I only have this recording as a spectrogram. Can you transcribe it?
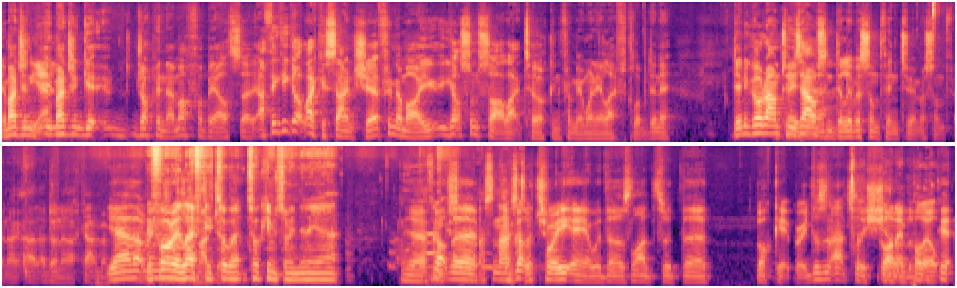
Imagine, Yeah. imagine get, dropping them off for Bielsa. I think he got like a signed shirt from him, or he, he got some sort of like token from him when he left club, didn't he? Didn't he go round to his house yeah. and deliver something to him or something? I, I, I don't know. I can't remember. Yeah, that Before he left, he Imagine took, took him something, didn't he? Yeah. Yeah, I I've got think so. the nice I've got the touch. tweet here with those lads with the bucket, but it doesn't actually show on the pull it bucket.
